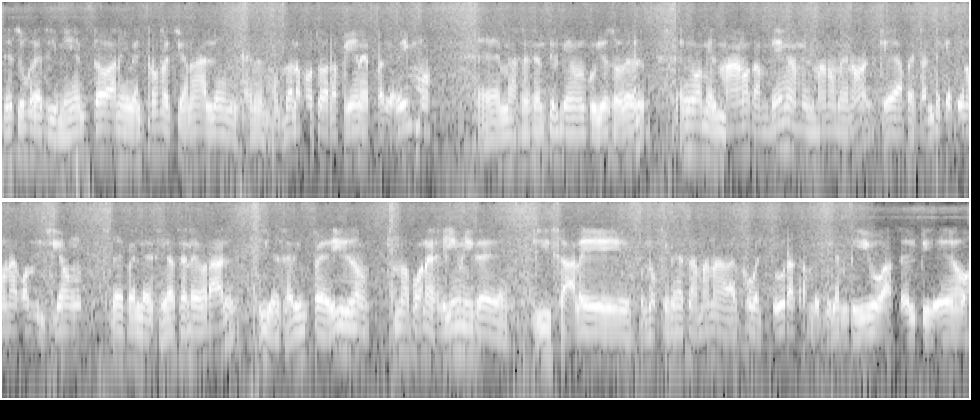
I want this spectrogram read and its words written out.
de su crecimiento a nivel profesional en, el mundo de la fotografía y en el periodismo. Eh, me hace sentir bien orgulloso de él. Tengo a mi hermano también, a mi hermano menor, que a pesar de que tiene una condición de perlesía cerebral y de ser impedido, no pone límite y sale los fines de semana a dar cobertura, a transmitir en vivo, hacer videos,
